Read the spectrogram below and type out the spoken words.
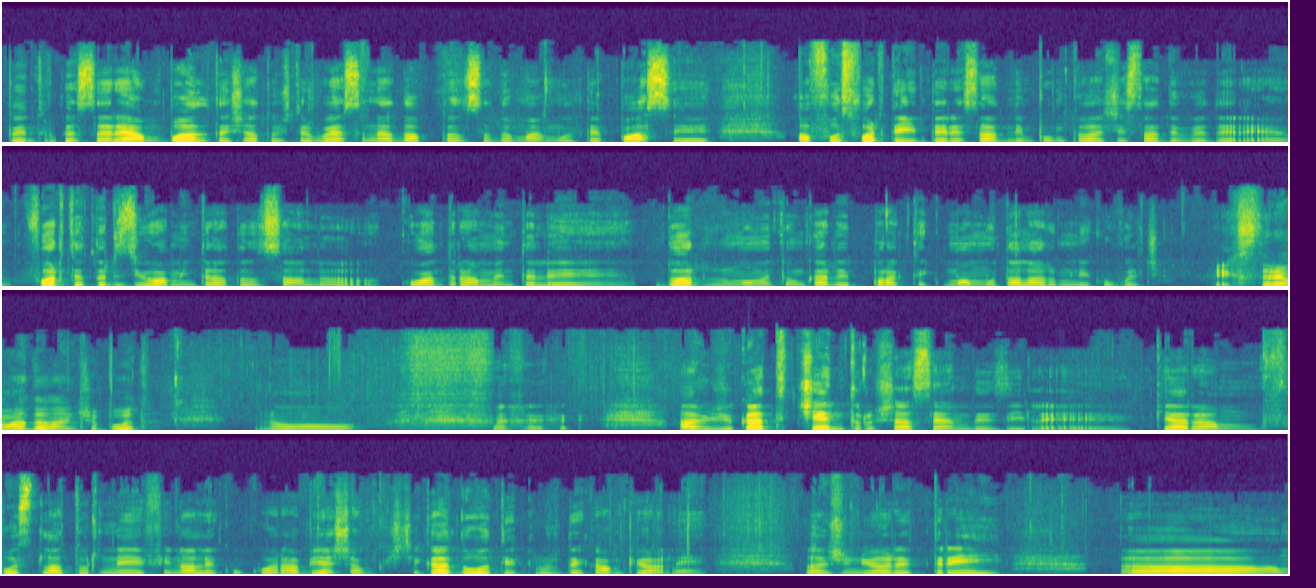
pentru că sărea în baltă și atunci trebuia să ne adaptăm să dăm mai multe pase. A fost foarte interesant din punctul acesta de vedere. Foarte târziu am intrat în sală cu antrenamentele, doar în momentul în care practic m-am mutat la Râmnicu Vâlcea. Extremă de la început? Nu, am jucat centru șase ani de zile. Chiar am fost la turnee finale cu Corabia și am câștigat două titluri de campioane la junioare 3. Uh,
